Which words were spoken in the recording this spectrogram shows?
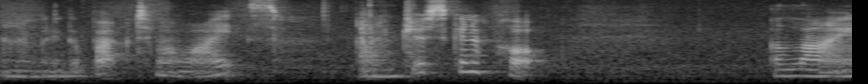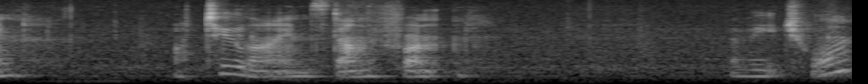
And I'm going to go back to my whites and I'm just going to put a line or two lines down the front of each one.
